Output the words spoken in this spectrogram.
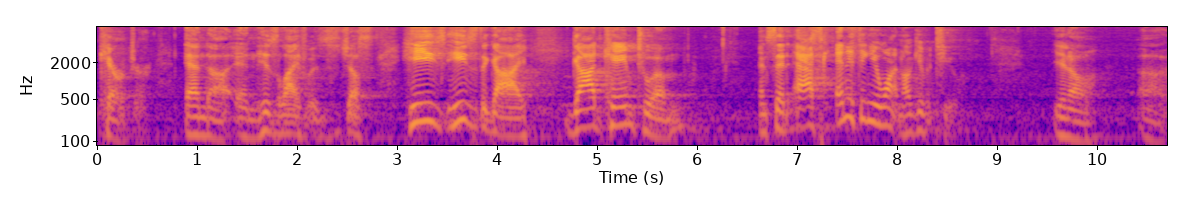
character. And, uh, and his life is just, he's, he's the guy God came to him and said, Ask anything you want and I'll give it to you. You know, uh,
